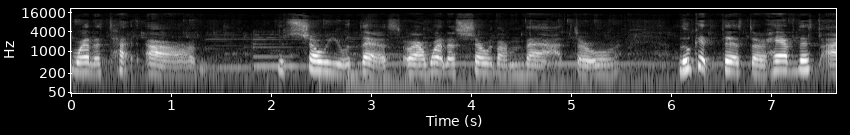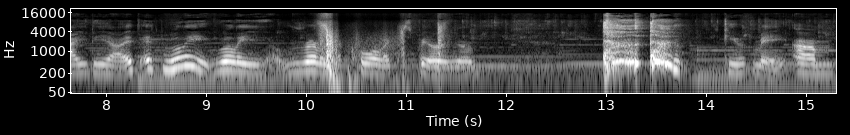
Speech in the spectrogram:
want to t- um, show you this," or "I want to show them that," or "Look at this," or "Have this idea." It's it's really, really, really a cool experience. Excuse me. Um,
